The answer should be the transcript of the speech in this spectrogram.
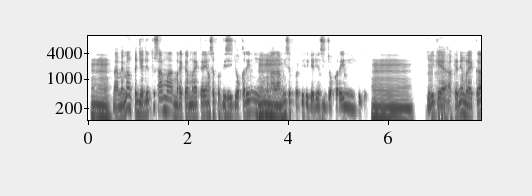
Hmm. nah memang kejadian tuh sama mereka-mereka yang seperti si Joker ini yang Hmm. mengalami seperti kejadian si Joker ini gitu Hmm. jadi kayak akhirnya mereka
